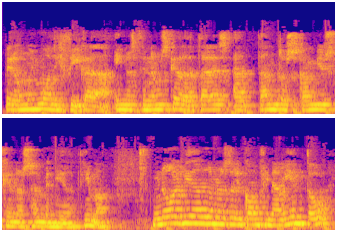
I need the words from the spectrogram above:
pero muy modificada y nos tenemos que adaptar a tantos cambios que nos han venido encima. No olvidándonos del confinamiento,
